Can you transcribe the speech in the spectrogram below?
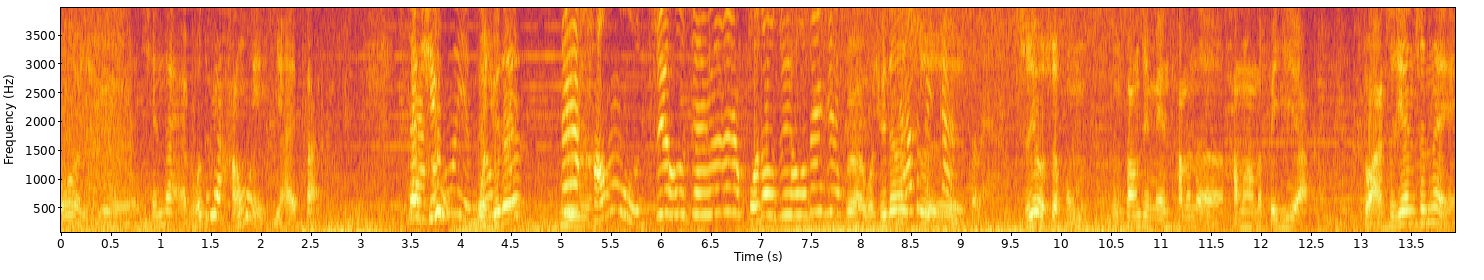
我去现在不过对面航母也也还在，但其实我觉得，但是航母最后虽然说它是活到最后，但是对，我觉得是只有是红红方这边他们的航母上的飞机啊，短时间之内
